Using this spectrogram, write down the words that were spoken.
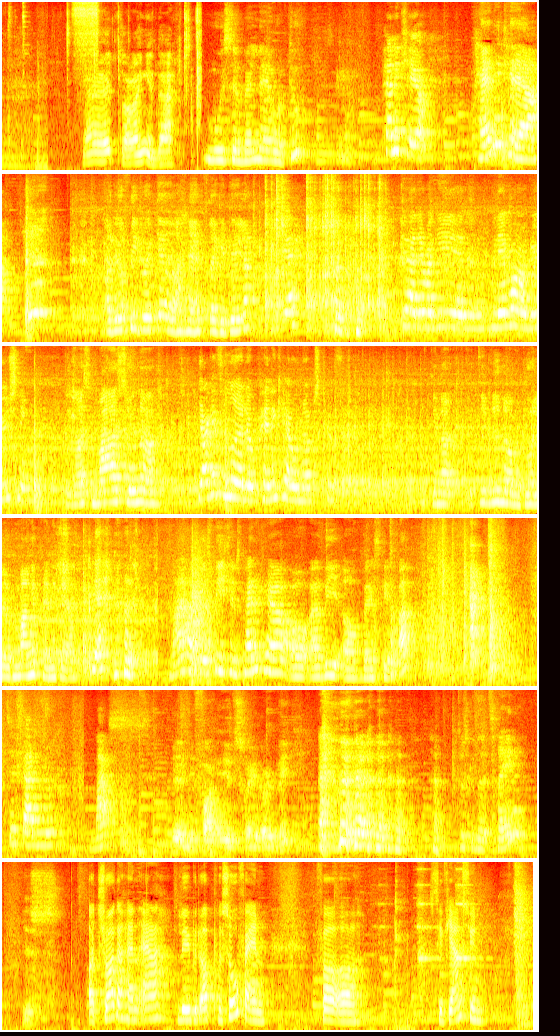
Ja, ikke så ringe endda. Musse, hvad laver du? Pandekager. Pandekager. Og det var fordi, du ikke gad at have frikadeller. Ja. Det her, det var lige en nemmere løsning. Det er også meget sundere. Jeg kan finde ud af at lave pandekager uden opskrift. Det, er det vidner om, at du har lavet mange pandekager. Ja. Nej, jeg har fået spist hendes pandekager og er ved at vaske op. Det er færdigt nu. Max, Jeg er lige fanget i et svagt øjeblik. Du skal ned og træne. Yes. Og Trucker han er løbet op på sofaen for at se fjernsyn.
